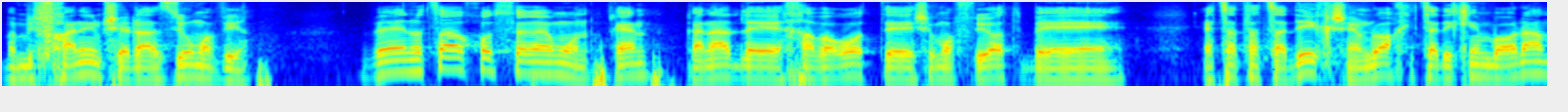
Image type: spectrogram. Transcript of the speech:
במבחנים של הזיהום אוויר. ונוצר חוסר אמון, כן? כנ"ל לחברות אה, שמופיעות ב... יצאת צדיק, שהם לא הכי צדיקים בעולם.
